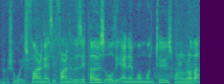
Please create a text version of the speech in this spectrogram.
I'm not sure what he's firing at. Is it firing at the Zippos or the NM112s? One or other.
